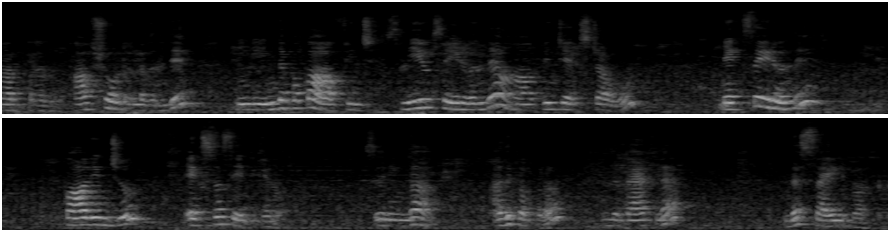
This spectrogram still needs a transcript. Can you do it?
மார்க் பண்ணணும். ஆஃப் ஷோல்டரில் வந்து நீங்கள் இந்த பக்கம் ஆஃப் இன்ச் ஸ்லீவ் சைடு வந்து ஹாஃப் இன்ச் எக்ஸ்ட்ராவும் நெக் சைடு வந்து கால் இன்ச்சும் எக்ஸ்ட்ரா சேர்த்திக்கணும். சரிங்களா? அதுக்கப்புறம் இந்த பேக்கில் இந்த சைடு மார்க்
